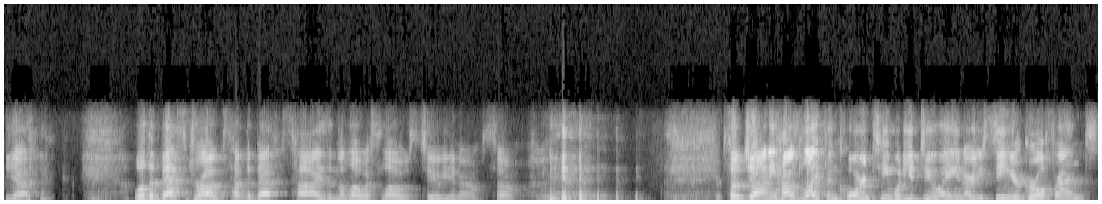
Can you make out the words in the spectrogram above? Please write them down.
Yeah. Well, the best drugs have the best highs and the lowest lows too, you know. So So Johnny, how's life in quarantine? What are you doing? Are you seeing your girlfriend?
